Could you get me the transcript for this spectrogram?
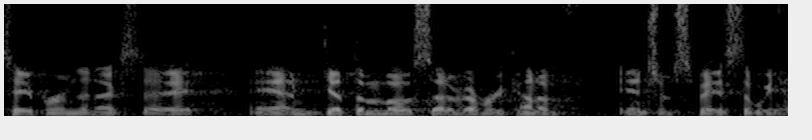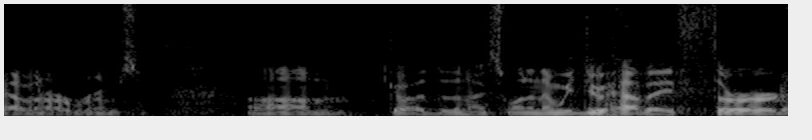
tape room the next day, and get the most out of every kind of inch of space that we have in our rooms. Um, go ahead to the next one. And then we do have a third.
